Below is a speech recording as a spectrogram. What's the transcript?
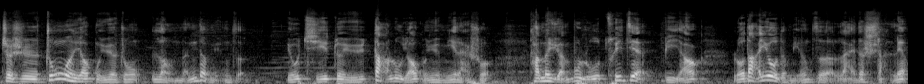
这是中文摇滚乐中冷门的名字。尤其对于大陆摇滚乐迷来说，他们远不如崔健、比洋、罗大佑的名字来的闪亮。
